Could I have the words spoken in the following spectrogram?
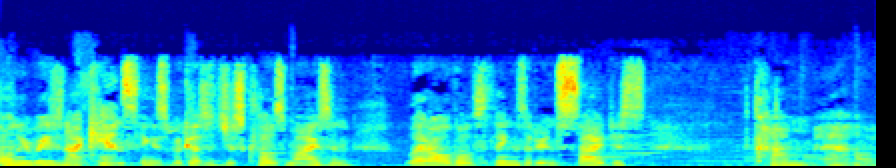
only reason I can sing is because I just close my eyes and let all those things that are inside just come out.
